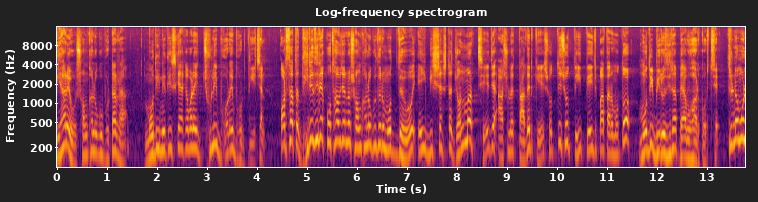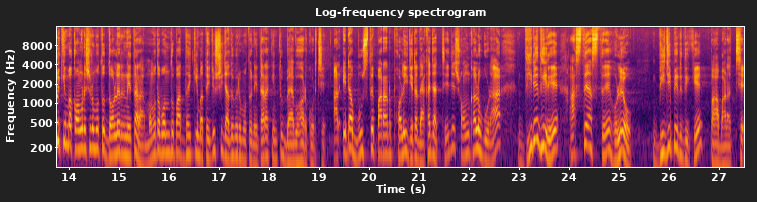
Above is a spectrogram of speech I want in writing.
বিহারেও সংখ্যালঘু ভোটাররা মোদী নীতিশকে একেবারে ঝুলি ভরে ভোট দিয়েছেন। অর্থাৎ ধীরে ধীরে কোথাও যেন সংখ্যালঘুদের মধ্যেও এই বিশ্বাসটা জন্মাচ্ছে যে আসলে তাদেরকে সত্যি সত্যি তেজপাতার মতো মোদী বিরোধীরা ব্যবহার করছে। তৃণমূল কিংবা কংগ্রেসের মতো দলের নেতারা, মমতা বন্দ্যোপাধ্যায় কিংবা তেজস্বী যাদবের মতো নেতারা কিন্তু ব্যবহার করছে। আর এটা বুঝতে পারার ফলেই যেটা দেখা যাচ্ছে যে সংখ্যালঘুরা ধীরে ধীরে আস্তে আস্তে হলেও বিজেপির দিকে পা বাড়াচ্ছে।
